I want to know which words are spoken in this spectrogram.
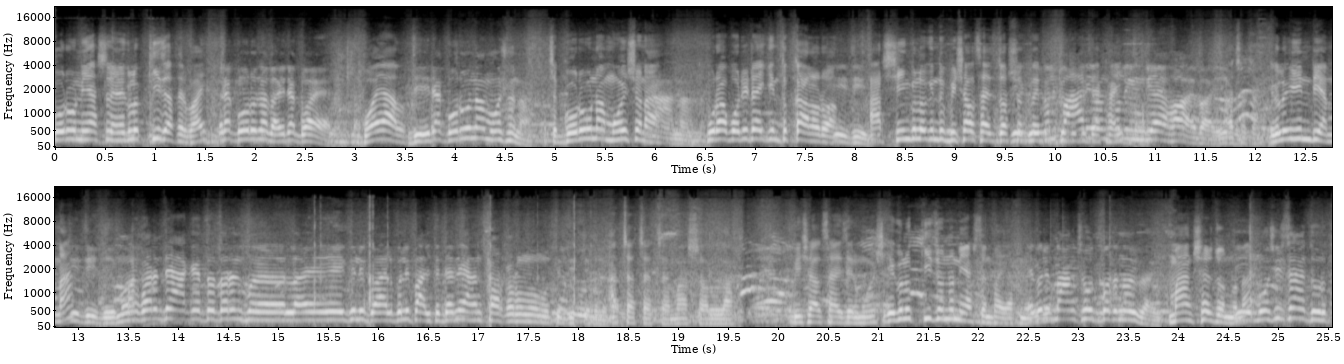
গরু নিয়ে আসলেন এগুলো কি জাতের ভাই? এটা গরু না ভাই এটা গয়াল। গয়াল? জি এটা গরু না মহিষ না? আচ্ছা গরু না মহিষ না। পুরা বডিটাই কিন্তু কালো রং। আর শিংগুলো কিন্তু বিশাল সাইজ দর্শকদের একটু যদি দেখাই। ইন্ডিয়ায় হয় ভাই। আচ্ছা আচ্ছা এগুলো ইন্ডিয়ান না? জি জি জি। মনে করেন যে আগে তো ধরেন এইগুলি গয়ালগুলি পালতে দেন এখন সরকার অনুমতি দিচ্ছে বলে। আচ্ছা আচ্ছা আচ্ছা মাশাআল্লাহ। বিশাল সাইজের মহিষ। এগুলো কি জন্য নিয়ে আসছেন ভাই আপনি? এগুলো মাংস উৎপাদন হয় ভাই। মাংসের জন্য না? মসির চায় দ্রুত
